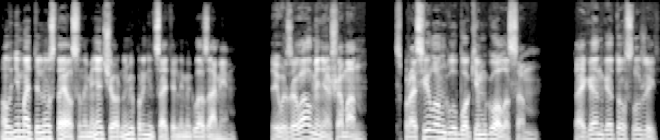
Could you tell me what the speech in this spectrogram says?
Он внимательно уставился на меня черными проницательными глазами. «Ты вызывал меня, шаман?» — спросил он глубоким голосом. «Тайган готов служить».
